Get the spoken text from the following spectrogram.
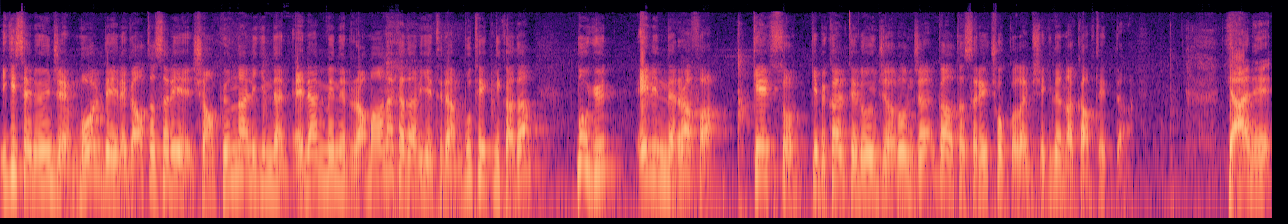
İki sene önce Molde ile Galatasaray'ı Şampiyonlar Ligi'nden elenmenin ramağına kadar getiren bu teknik adam bugün elinde Rafa, Getson gibi kaliteli oyuncular olunca Galatasaray'ı çok kolay bir şekilde nakavt etti abi. Yani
